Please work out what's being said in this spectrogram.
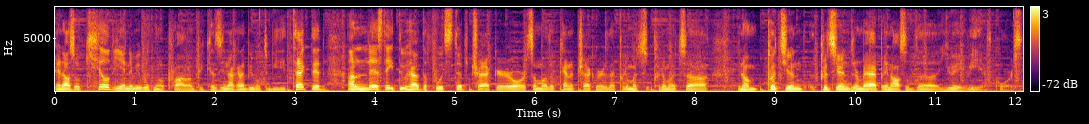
and also kill the enemy with no problem because you're not going to be able to be detected unless they do have the footstep tracker or some other kind of tracker that pretty much pretty much uh, you know puts you in puts you in their map and also the UAV of course.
